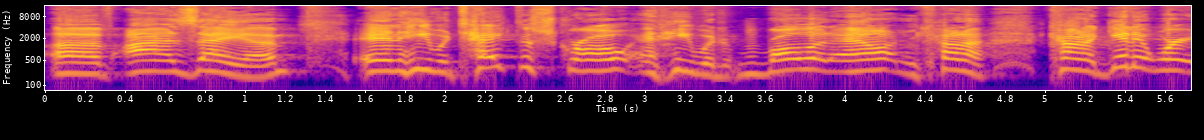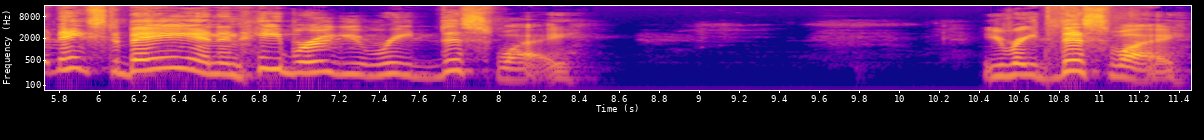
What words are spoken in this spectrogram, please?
of Isaiah and he would take the scroll and he would roll it out and kind of kind of get it where it needs to be. And in Hebrew, you read this way. You read this way.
